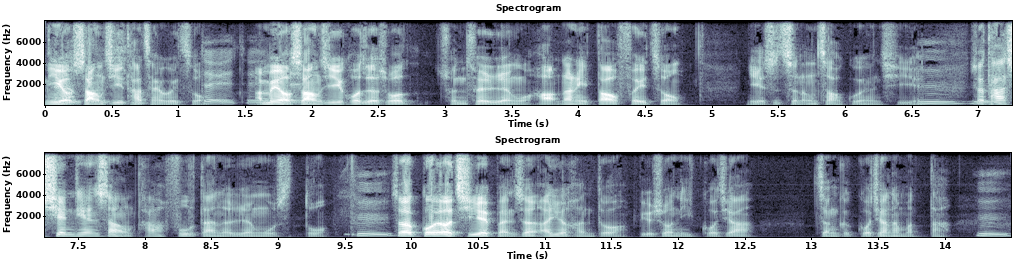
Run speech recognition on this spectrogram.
你有商机，它才会做。对对啊，没有商机，或者说纯粹任务，好，那你到非洲也是只能找国营企业，嗯，所以它先天上它负担的任务是多。嗯这个国有企业本身啊有很多，比如说你国家整个国家那么大，嗯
